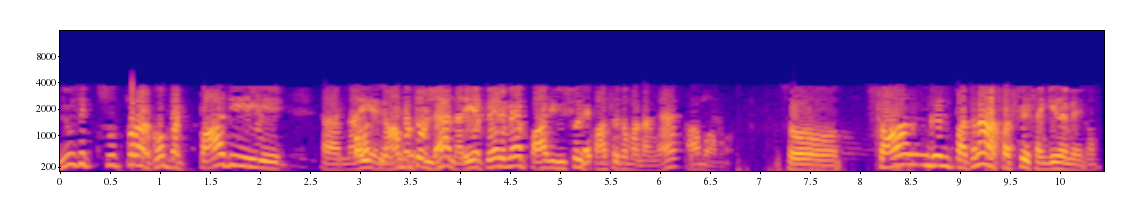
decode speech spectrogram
மியூசிக் சூப்பரா இருக்கும் பட் பாதி நிறைய நான் மட்டும் இல்ல நிறைய பேருமே பாதி விஷுவல்ஸ் பாத்துருக்க மாட்டாங்க. ஆமா ஆமா. சோ சாங்குன்னு பார்த்தோன்னா ஃபர்ஸ்ட் சங்கீத மேகம்.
